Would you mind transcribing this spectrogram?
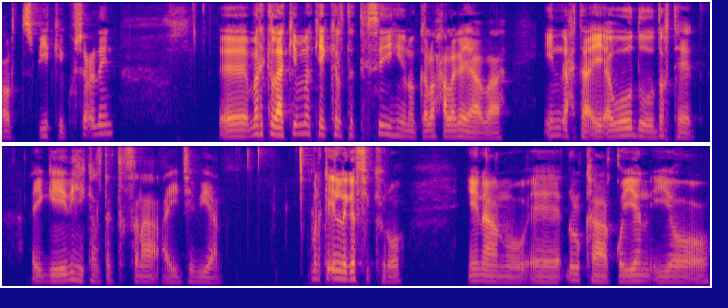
horta speedkay ku socdeen marka laakiin markay kala tagtagsan yihiin oo kale waxaa laga yaabaa in xataa ay awoodooda darteed ay geedihii kala tagtagsanaa ay jebiyaan. Marka in laga fikiro inaanu dhulka qoyan iyo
